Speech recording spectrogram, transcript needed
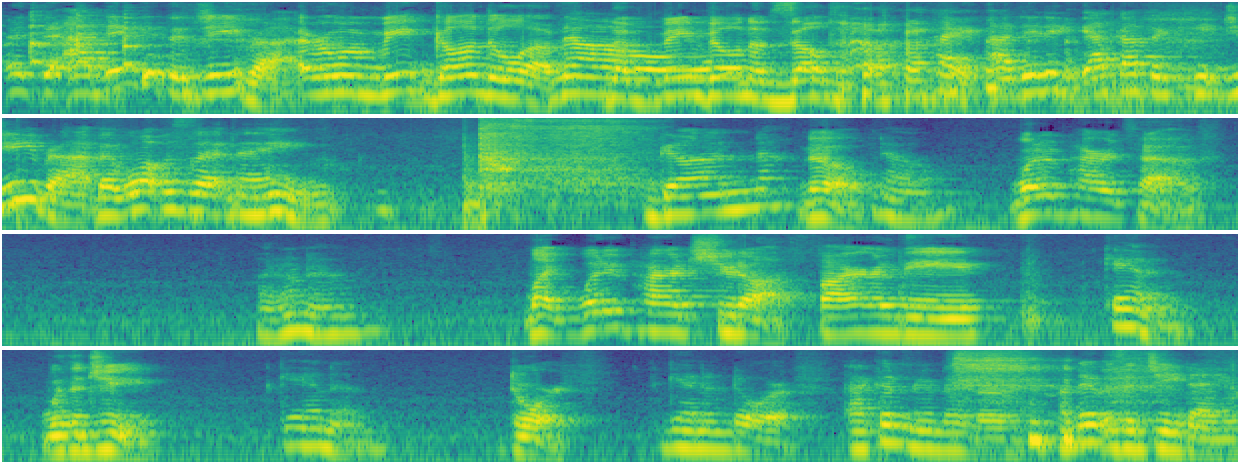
I did get the G right. Everyone meet Gondola, No. the main villain of Zelda. Hey, I didn't. I got the G right, but what was that name? Gun? no. No, What do pirates have? I don't know. Like, what do pirates shoot off? Fire the cannon with a G. Gannon. Dwarf. Ganondorf. I couldn't remember. I knew it was a G name.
